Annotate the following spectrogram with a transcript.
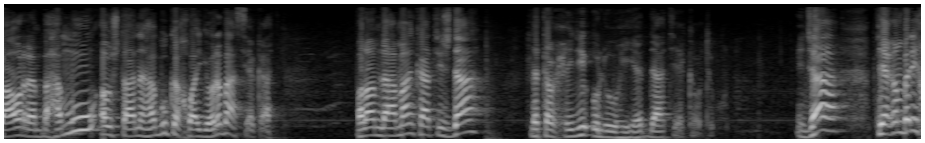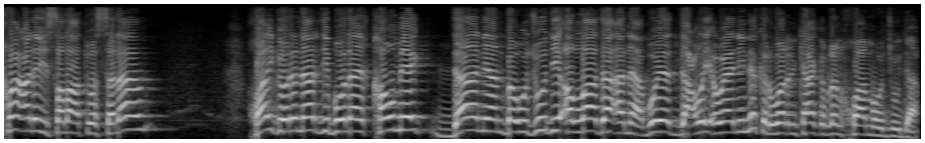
باوەڕێن بە هەموو ئەو شتانە هەبوو کە خی گەورە باسیەکات بەڵام لە هەمان کاتیشدا لە تەوحیدی ئولوهیەتدا تێکەوتبوون اینجا پێغمبەری خوا عليهەی سەڵات وسلام خی گەورە نردی بۆ لای قومێک دانیان بە وجودی ئەللادا ئەنا بۆیە داوای ئەویانی نەکرد وەرن کاکە بڵێن خوا مەوجودا.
